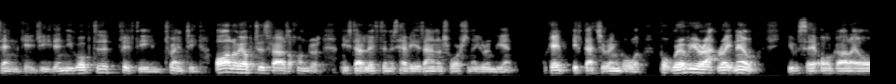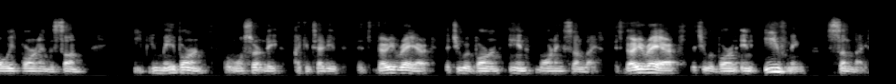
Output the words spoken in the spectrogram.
10 kg. Then you go up to 15, 20, all the way up to as far as 100. And you start lifting as heavy as Arnold Schwarzenegger in the end okay, if that's your end goal. But wherever you're at right now, you would say, oh God, I always burn in the sun. You may burn, but most certainly I can tell you it's very rare that you would burn in morning sunlight. It's very rare that you would burn in evening sunlight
